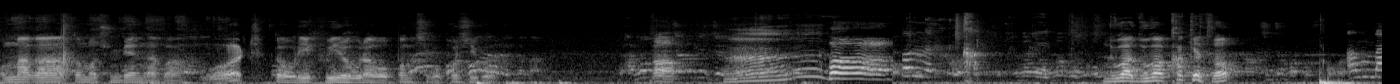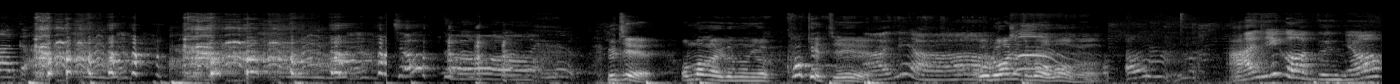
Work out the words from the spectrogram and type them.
엄마가 또 뭐 준비했나봐. 또 우리 브이로그라고 뻥치고 꼬시고. 아. 아. 누가 누가 칵했어? 엄마가 그치? 엄마가 이거 너 이거 칵했지. 아니야. 어, 로안이한테 물어봐. 그러면. 아니거든요.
